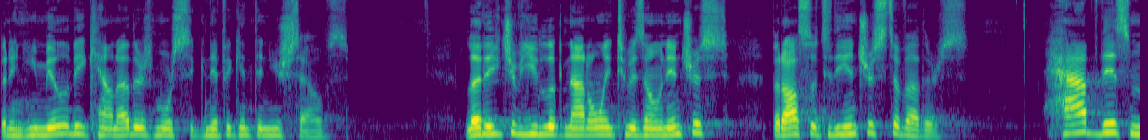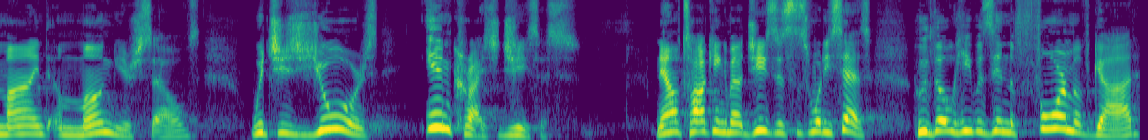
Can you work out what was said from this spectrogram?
but in humility count others more significant than yourselves. Let each of you look not only to his own interest, but also to the interest of others. Have this mind among yourselves, which is yours in Christ Jesus. Now, talking about Jesus, this is what he says who, though he was in the form of God,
